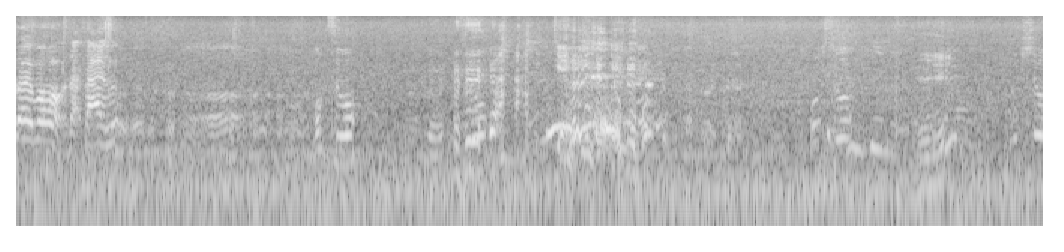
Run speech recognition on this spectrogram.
đây mà họ đã tay bông su chị bông su bông su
